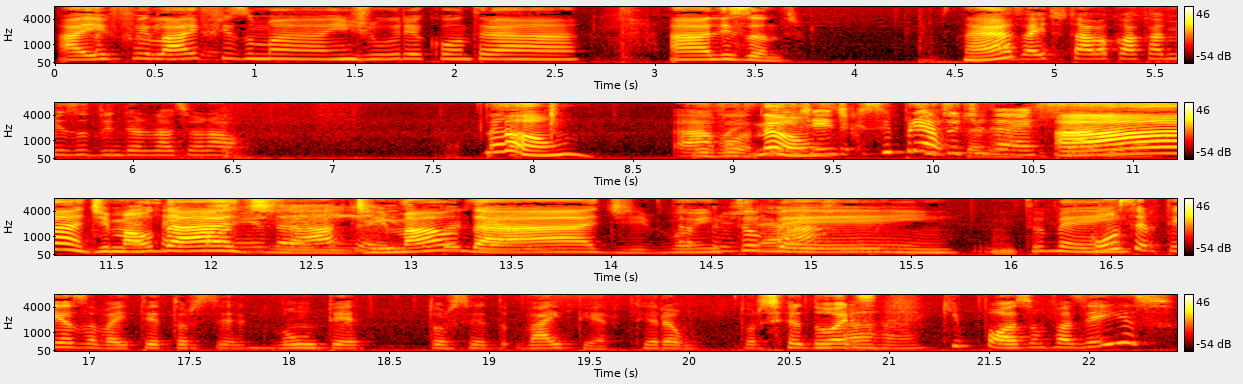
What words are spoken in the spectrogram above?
Aí fui lá e fiz uma injúria contra a Lisandra. Né? Mas aí tu tava com a camisa do Internacional. Não. Ah, Eu vou- mas não. tem gente que se presta, Se tu tivesse- né? Ah, de maldade. Exato, é que de tô maldade. dizendo. Muito Tá bem. Muito bem. Com certeza vai ter torcedor, vão ter torcedor, vai ter, terão torcedores que possam fazer isso.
